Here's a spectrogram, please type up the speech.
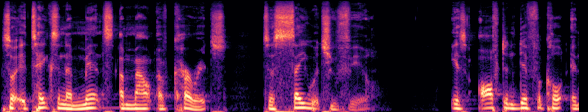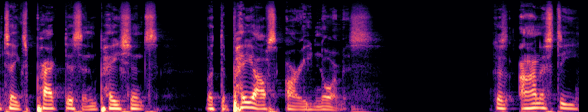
So it takes an immense amount of courage to say what you feel. It's often difficult and takes practice and patience, but the payoffs are enormous. Because honesty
